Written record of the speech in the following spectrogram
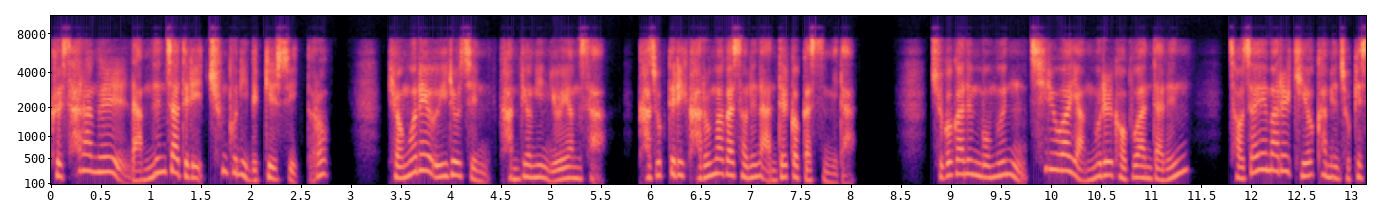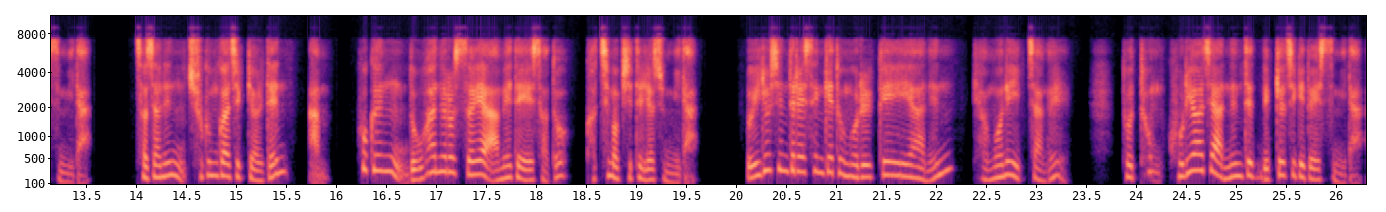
그 사랑을 남는 자들이 충분히 느낄 수 있도록 병원의 의료진, 간병인, 요양사, 가족들이 가로막아서는 안 될 것 같습니다. 죽어가는 몸은 치료와 약물을 거부한다는 저자의 말을 기억하면 좋겠습니다. 저자는 죽음과 직결된 암 혹은 노환으로서의 암에 대해서도 거침없이 들려줍니다. 의료진들의 생계 도모를 꾀해야 하는 병원의 입장을 도통 고려하지 않는 듯 느껴지기도 했습니다.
